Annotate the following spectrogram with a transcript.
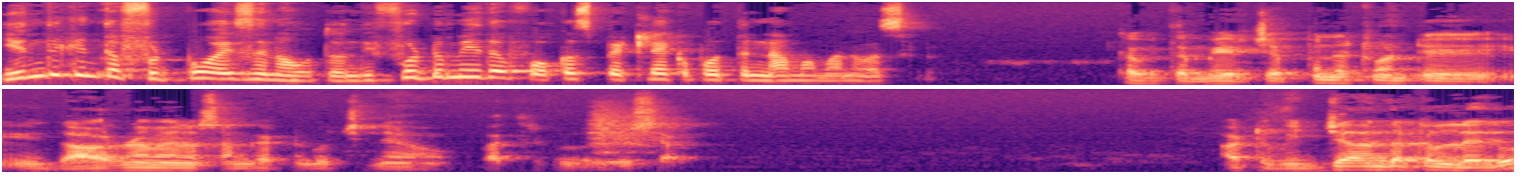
ఎందుకు ఇంత ఫుడ్ పాయిజన్ అవుతుంది? ఫుడ్ మీద ఫోకస్ పెట్టలేకపోతున్నామా మనం అసలు? కవిత మీరు చెప్పినటువంటి దారుణమైన సంఘటన గురించి నేను పత్రికలో చూశాను. అటు విద్య అందటం లేదు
